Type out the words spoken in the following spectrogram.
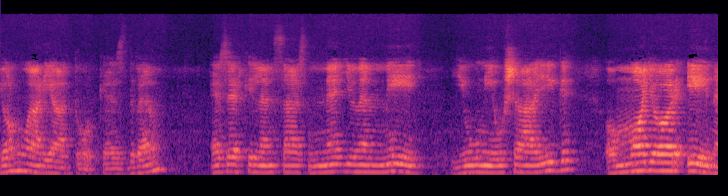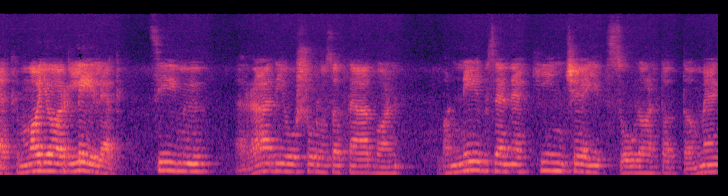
januárjától kezdve 1944. júniusáig a Magyar Ének, Magyar Lélek című rádiósorozatában a népzene kincseit szólaltatta meg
